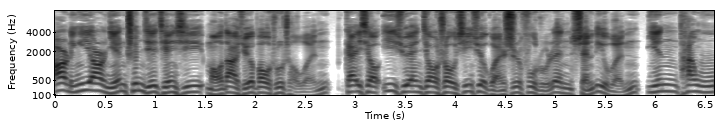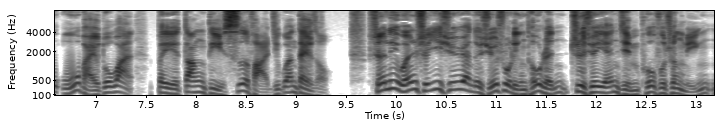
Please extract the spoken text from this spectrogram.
二零一二年春节前夕，某大学爆出丑闻，该校医学院教授、心血管室副主任沈立文因贪污五百多万被当地司法机关带走。沈立文是医学院的学术领头人，治学严谨，颇负盛名。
